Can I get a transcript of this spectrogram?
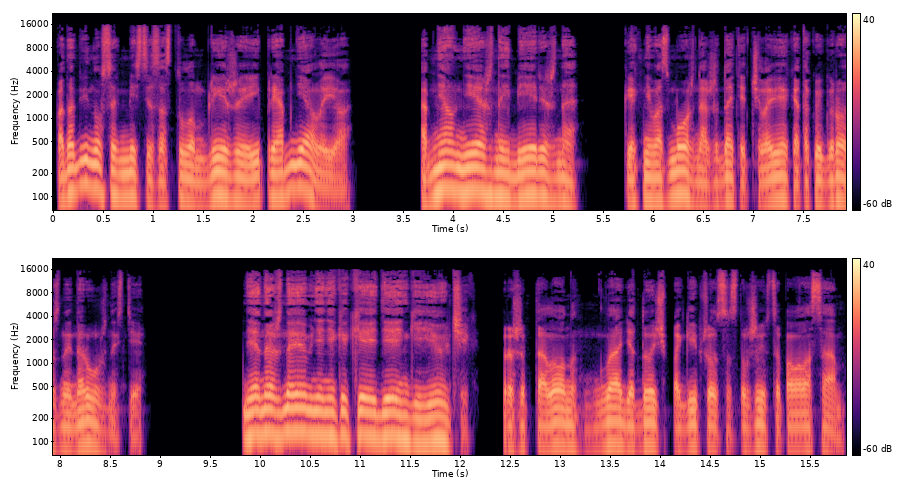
пододвинулся вместе со стулом ближе и приобнял ее. Обнял нежно и бережно, как невозможно ожидать от человека такой грозной наружности. «Не нужны мне никакие деньги, Юльчик», — прошептал он, гладя дочь погибшего сослуживца по волосам.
